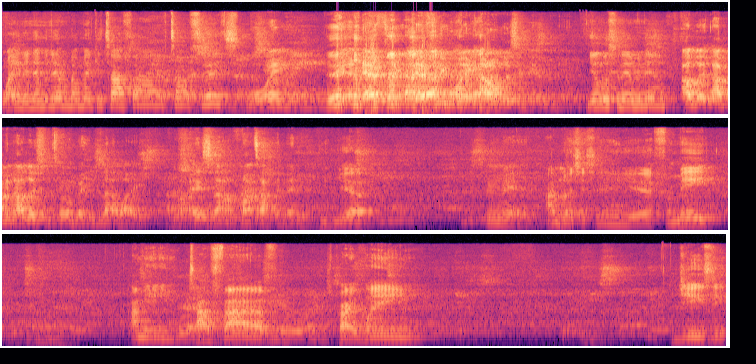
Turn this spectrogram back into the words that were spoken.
Wayne and Eminem don't make it top five, top six. Wayne. Yeah, definitely, definitely Wayne. I don't listen to Eminem. You don't listen to Eminem? I li- I mean, I listen to him, but he's not like, my, it's not my type of nigga. Yeah. Man, I know what you're saying. Yeah. For me, I mean, top five. is probably Wayne, Jeezy.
